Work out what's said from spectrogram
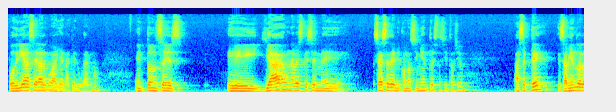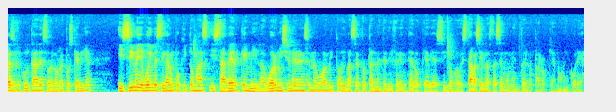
podría hacer algo allá en aquel lugar, ¿no? Entonces, eh, ya una vez que se me se hace de mi conocimiento esta situación, acepté, sabiendo de las dificultades o de los retos que había, y sí me llevó a investigar un poquito más y saber que mi labor misionera en ese nuevo ámbito iba a ser totalmente diferente a lo que había sido o estaba haciendo hasta ese momento en la parroquia, ¿no? En Corea.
